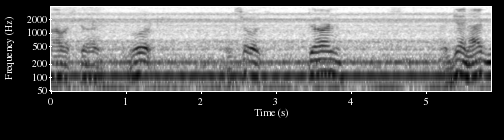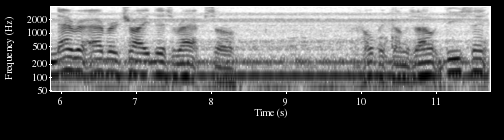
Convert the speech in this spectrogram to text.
how it's gonna look until it's done. Again, I've never ever tried this wrap, so I hope it comes out decent.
